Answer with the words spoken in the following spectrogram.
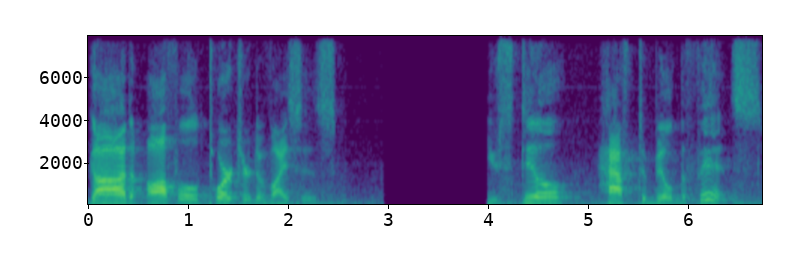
god awful torture devices you still have to build the fence.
